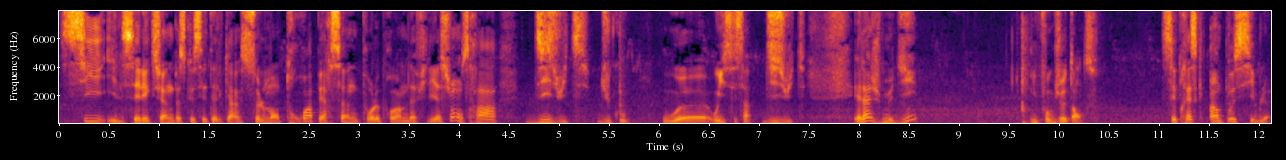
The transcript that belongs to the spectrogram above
Si il sélectionne, parce que c'était le cas, seulement 3 personnes pour le programme d'affiliation, on sera 18 du coup. Euh, oui, c'est ça, 18. Et là, je me dis, il faut que je tente. C'est presque impossible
